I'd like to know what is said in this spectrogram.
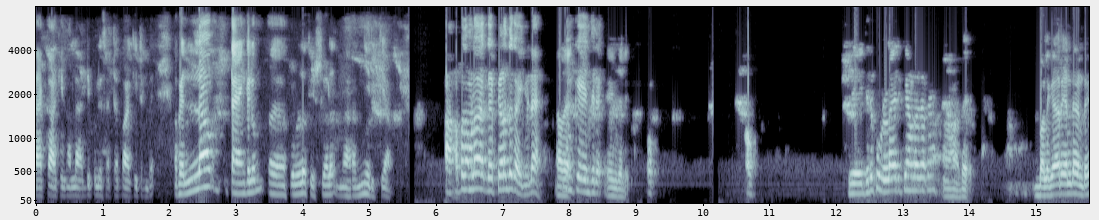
റാക്ക് ആക്കി നല്ല അടിപൊളി സെറ്റപ്പ് ആക്കിയിട്ടുണ്ട്. അപ്പൊ എല്ലാ ടാങ്കിലും ഫുള്ള് ഫിഷുകൾ നിറഞ്ഞിരിക്കുകയാണ്. ആ അപ്പൊ നമ്മളെ ഗപ്പികളത് കഴിഞ്ഞു അല്ലേ. നമുക്ക് ഏഞ്ചൽ. ഫുള്ളായിരിക്കാനുള്ളതൊക്കെ അതെ. ബൾഗാറിയന്റെ ഉണ്ട്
